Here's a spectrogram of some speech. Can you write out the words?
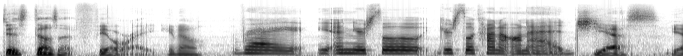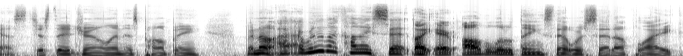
this doesn't feel right, you know? Right. And you're still you're still kind of on edge. Yes, yes. Just the adrenaline is pumping. But no, I, I really like how they set like all the little things that were set up. Like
